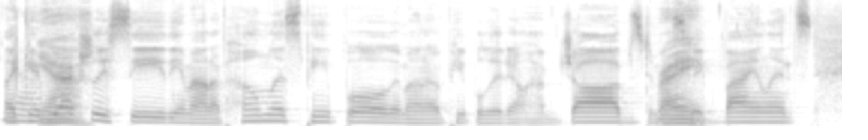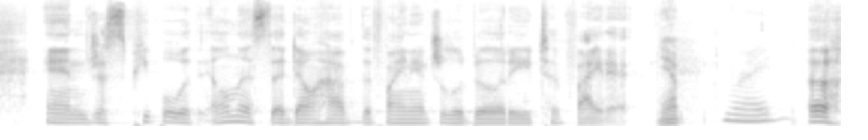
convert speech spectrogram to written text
Like Yeah. if you actually see the amount of homeless people, the amount of people that don't have jobs, domestic Right. violence, and just people with illness that don't have the financial ability to fight it. Yep. Right. Ugh.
